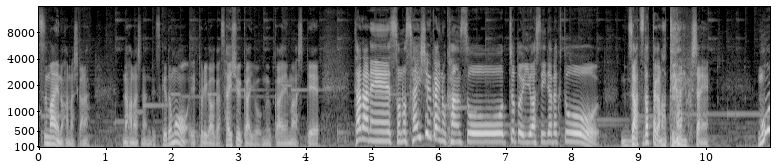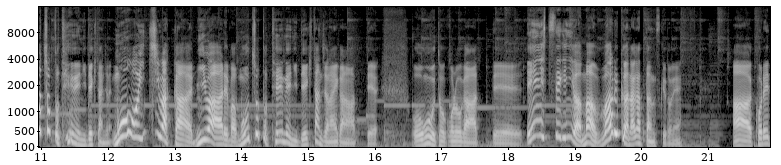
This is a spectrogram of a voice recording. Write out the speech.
つ前の話かなの話なんですけどもトリガーが最終回を迎えましてただねその最終回の感想をちょっと言わせていただくと雑だったかなってなりましたね。もうちょっと丁寧にできたんじゃない？もう1話か2話あればもうちょっと丁寧にできたんじゃないかなって思うところがあって演出的にはまあ悪くはなかったんですけどね。ああこれ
